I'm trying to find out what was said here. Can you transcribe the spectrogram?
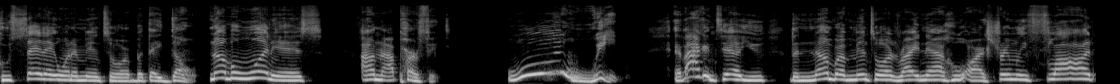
who say they want a mentor, but they don't. Number one is I'm not perfect. Woo wee. If I can tell you the number of mentors right now who are extremely flawed,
